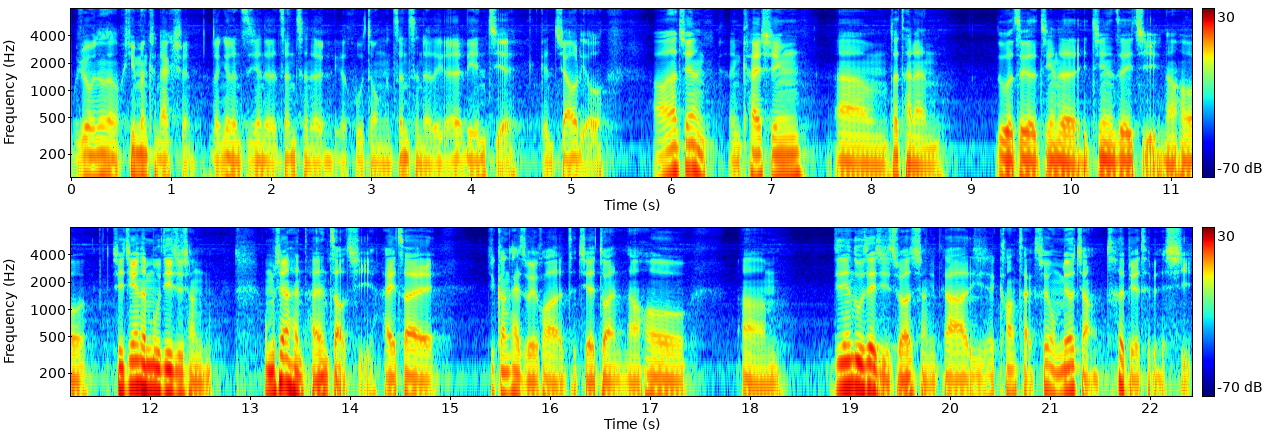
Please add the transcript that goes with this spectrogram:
我觉得那种 human connection 人跟人之间的真诚的一个互动，真诚的一个连接跟交流。好，那今天很开心，嗯，在台南录了这个今天的今天这一集，然后其实今天的目的就想。我们现在很谈很早期，还在就刚开始规划的阶段。然后，嗯，今天录这集主要是想给大家一些 context，所以我们没有讲特别特别细。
